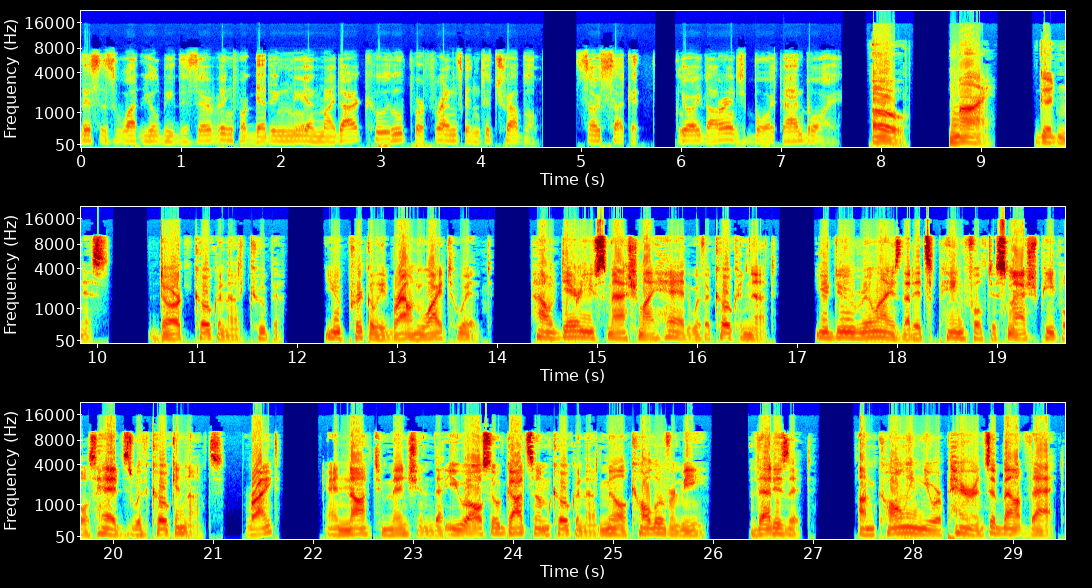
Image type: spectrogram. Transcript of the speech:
This is what you'll be deserving for getting me and my Dark Koopa friends into trouble. So suck it, Gloid Orange Boy fanboy. Oh. My. Goodness. Dark Coconut Koopa. You prickly brown white twit. How dare you smash my head with a coconut? You do realize that it's painful to smash people's heads with coconuts, right? And not to mention that you also got some coconut milk all over me. That is it. I'm calling your parents about that.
